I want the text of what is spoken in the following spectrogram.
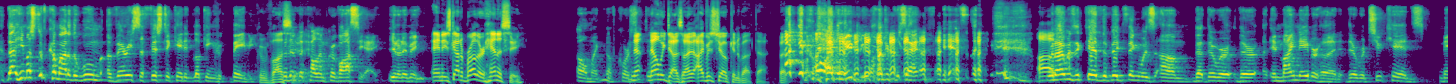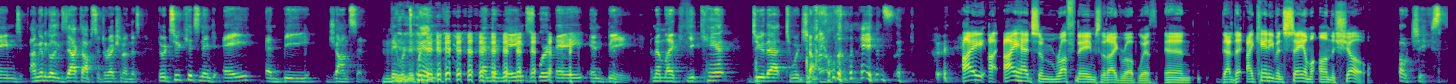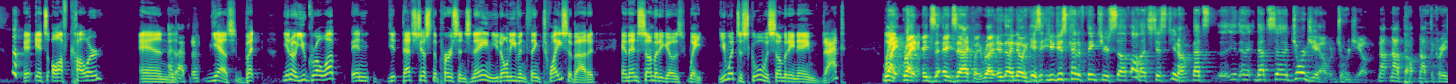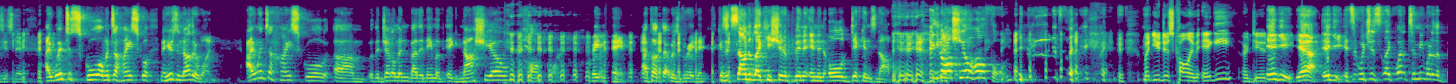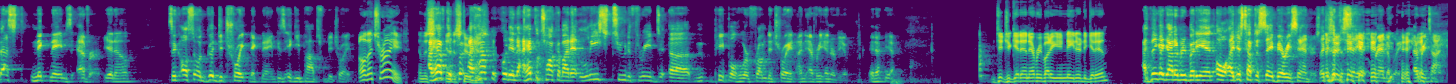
that he must have come out of the womb a very sophisticated looking baby. Courvoisier. For them to call him Courvoisier. You know what I mean? And he's got a brother, Hennessy. Oh my! Of course. No, he, no, he does. I, I, was joking about that. But oh, I believe you 100. percent When I was a kid, the big thing was um, that there were there in my neighborhood there were two kids named. I'm going to go the exact opposite direction on this. There were two kids named A and B Johnson. They were twins, and their names were A and B. And I'm like, you can't do that to a child. I, I, I had some rough names that I grew up with, and that, that I can't even say them on the show. Oh, jeez. it, it's off color, and uh, yes, but you know, you grow up and that's just the person's name. You don't even think twice about it, and then somebody goes, "Wait, you went to school with somebody named that?" Right, right, Ex- exactly, right. And I know you just kind of think to yourself, "Oh, that's just you know, that's uh, that's uh, Giorgio or Giorgio, not not the not the craziest name." I went to school. I went to high school. Now here's another one. I went to high school um, with a gentleman by the name of Ignacio Hawthorne. great name. I thought that was a great name because it sounded like he should have been in an old Dickens novel. Ignacio Hawthorne. but you just call him Iggy, or do you? Iggy, yeah, Iggy. It's which is like one to me one of the best nicknames ever. You know. It's like also a good Detroit nickname because Iggy Pop's from Detroit. Oh, that's right. And the, I have to. Put, I have to put in. I have to talk about at least two to three uh, people who are from Detroit on every interview. And, uh, yeah. Did you get in everybody you needed to get in? I think I got everybody in. Oh, I just have to say Barry Sanders. I just have to say it randomly every time.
